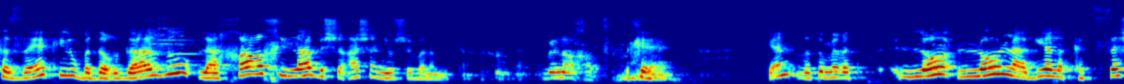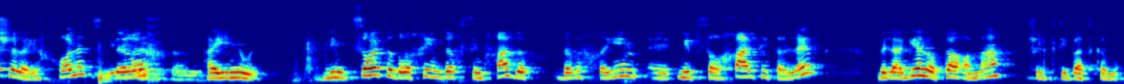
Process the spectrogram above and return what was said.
כזה כאילו בדרגה הזו לאחר אכילה בשעה שאני יושב על המיטה. בנחת. כן, כן, זאת אומרת לא, לא להגיע לקצה של היכולת דרך העינוי. למצוא את הדרכים דרך שמחה, דרך, דרך חיים, אה, מבשרך אל תתעלם ולהגיע לאותה רמה של כתיבת קמין.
